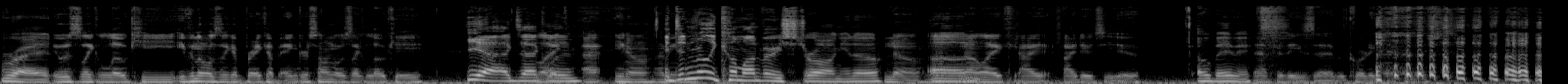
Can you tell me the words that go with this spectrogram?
right. It was like low key, even though it was like a breakup anger song. It was like low key. Yeah, exactly. Like I, you know, I it mean, didn't really come on very strong, you know. No, not, Um, not like I I do to you Oh baby. after these uh, recordings.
